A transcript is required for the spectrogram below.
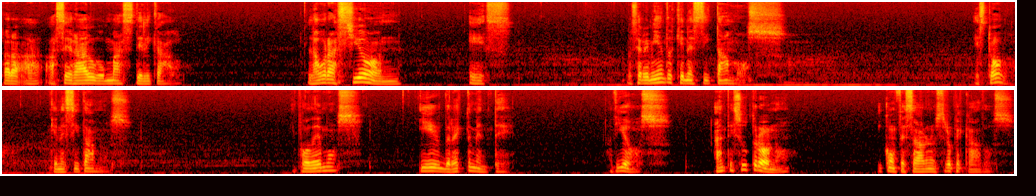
Para hacer algo más delicado. La oración es los herramientas que necesitamos. Es todo que necesitamos. Y podemos ir directamente a Dios ante su trono y confesar nuestros pecados,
